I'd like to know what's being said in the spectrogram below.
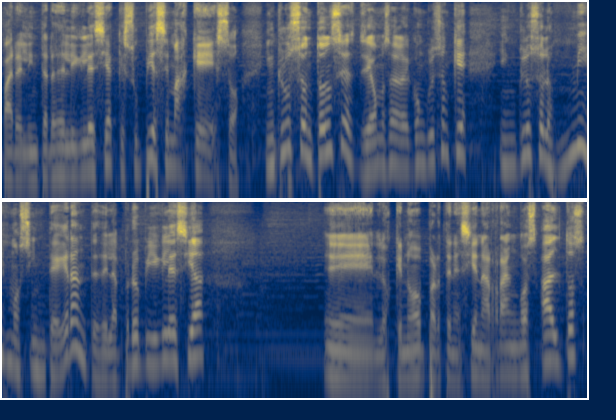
para el interés de la iglesia, que supiese más que eso. Incluso entonces llegamos a la conclusión que incluso los mismos integrantes de la propia iglesia eh, los que no pertenecían a rangos altos,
